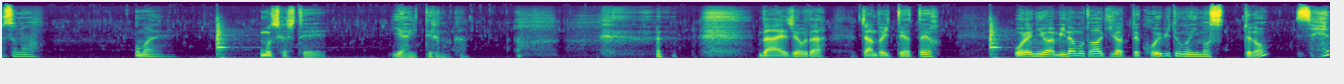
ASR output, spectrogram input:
そのお前もしかして焼いてるのか？大丈夫だ。ちゃんと言ってやったよ。俺には源明って恋人がいますっての？先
